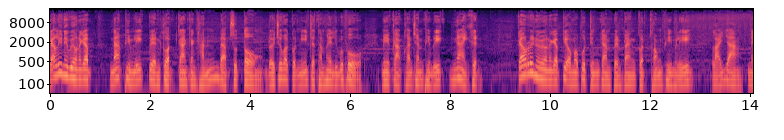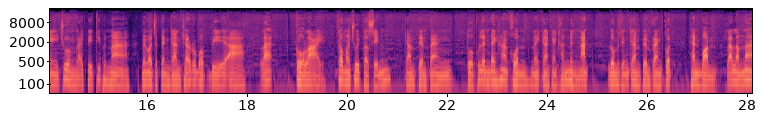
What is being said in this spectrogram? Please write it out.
กาลีในวิลนะครับ ณพรีเมียร์ลีกเปลี่ยนกฎการแข่งขันแบบสุดโต่ง โดยเชื่อว่ากฎนี้จะทำให้ลิเวอร์พูลมีโอกาสคว้าแชมป์พรีเมียร์ลีกง่ายขึ้นแกลรี่นิวนะครับที่ออกมาพูดถึงการเปลี่ยนแปลงกฎของพรีเมียร์ลีกหลายอย่างในช่วงหลายปีที่ผ่านมา ไม่ว่าจะเป็นการใช้ระบบ VAR และ Go Line เข้ามาช่วยตัดสิน การเปลี่ยนแปลงตัวผู้เล่นได้ 5 คนในการแข่งขัน 1 นัด รวมไปถึงการเปลี่ยนแปลงกฎแฮนด์บอลและลำหน้า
